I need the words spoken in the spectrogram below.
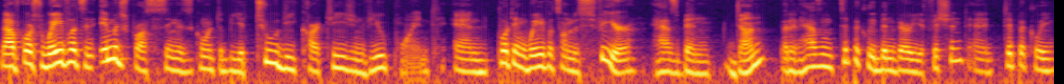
Now, of course, wavelets and image processing is going to be a 2D Cartesian viewpoint, and putting wavelets on the sphere has been done, but it hasn't typically been very efficient, and it typically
